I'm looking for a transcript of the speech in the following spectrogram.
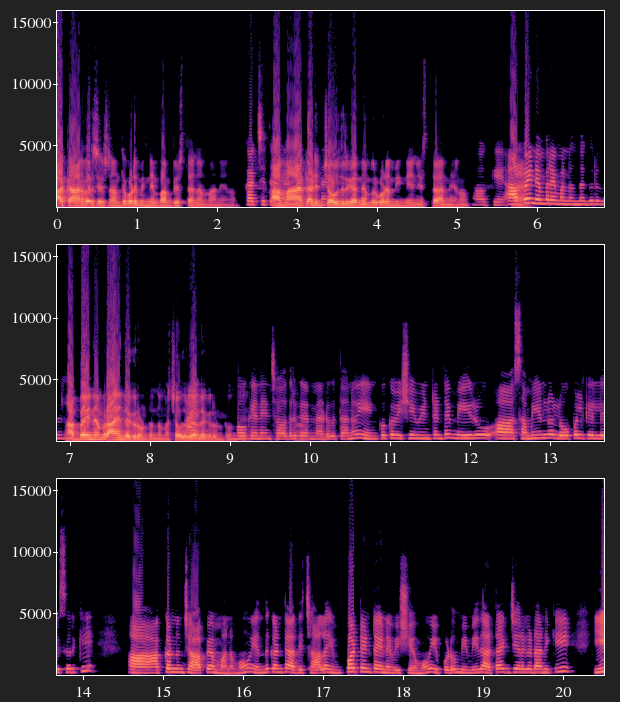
ఆ కాన్వర్సేషన్ అంతా కూడా మీకు నేను పంపిస్తానమ్మా నేను. ఆ మాట్లాడిన. చౌదరి గారి నెంబర్ కూడా మీకు నేను ఇస్తాను నేను. అబ్బాయి నెంబర్ ఏమన్నా అబ్బాయి నెంబర్ ఆయన దగ్గర ఉంటుందమ్మా చౌదరి గారి దగ్గర ఉంటుంది. ఓకే నేను చౌదరి గారిని అడుగుతాను. ఇంకొక విషయం ఏంటంటే మీరు ఆ సమయంలో లోపలికి వెళ్ళేసరికి అక్కడ నుంచి ఆపాం మనము. ఎందుకంటే అది చాలా ఇంపార్టెంట్ అయిన విషయము. ఇప్పుడు మీ మీద అటాక్ జరగడానికి ఈ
